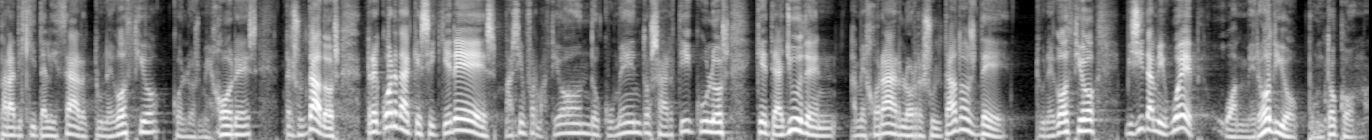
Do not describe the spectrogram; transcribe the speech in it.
para digitalizar tu negocio con los mejores resultados. Recuerda que si quieres más información, documentos, artículos que te ayuden a mejorar los resultados de tu negocio, visita mi web juanmerodio.com.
